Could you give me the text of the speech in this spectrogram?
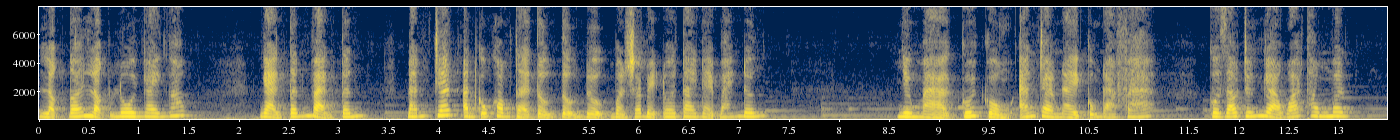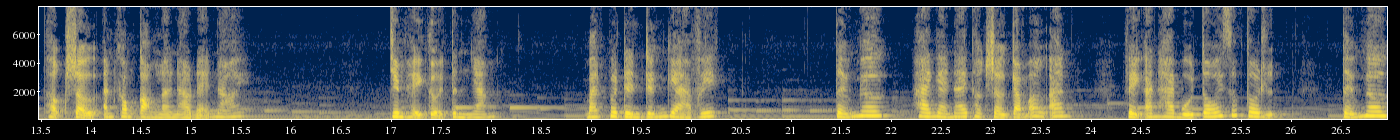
lật tới lật lui ngay ngốc. Ngàn tính vạn tính đánh chết anh cũng không thể tưởng tượng được mình sẽ bị đôi tay này bán đứng. Nhưng mà cuối cùng án treo này cũng đã phá. Cô giáo trứng gà quá thông minh, thật sự anh không còn lời nào để nói. Chim hỉ gửi tin nhắn. Bánh pudding trứng gà viết. Tiểu ngư, hai ngày nay thật sự cảm ơn anh. Phiền anh hai buổi tối giúp tôi tiểu ngư,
